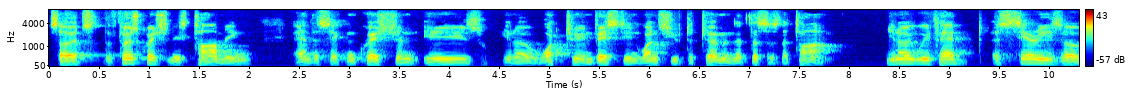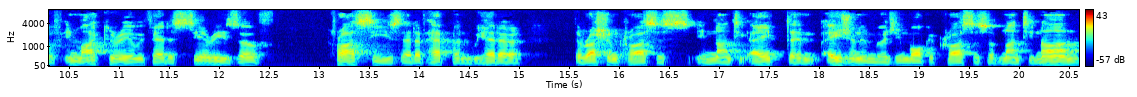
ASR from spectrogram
So it's the first question is timing. And the second question is, you know, what to invest in once you've determined that this is the time. You know, we've had a series of, in my career, we've had a series of crises that have happened. We had a, the Russian crisis in 98, the Asian emerging market crisis of 99.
